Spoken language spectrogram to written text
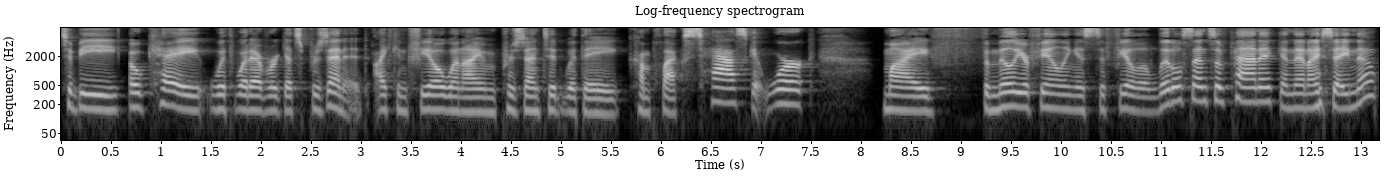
to be okay with whatever gets presented. I can feel when I'm presented with a complex task at work, my familiar feeling is to feel a little sense of panic. And then I say, nope,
